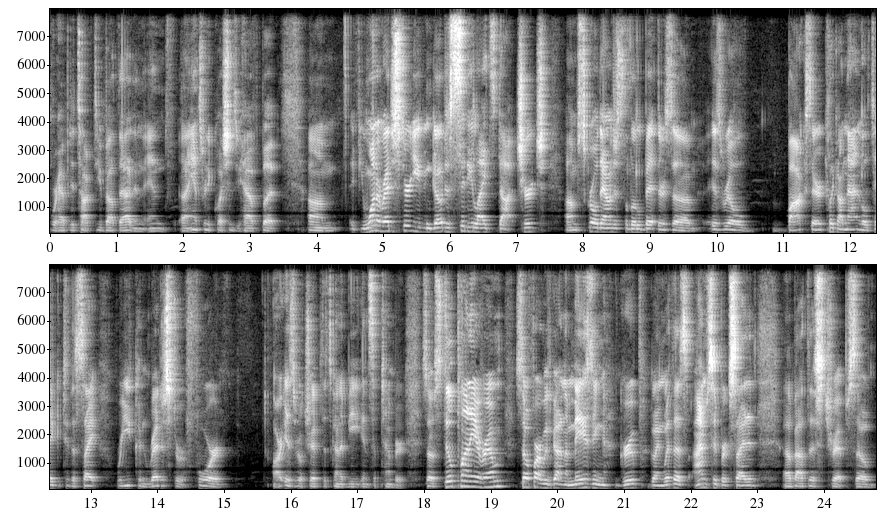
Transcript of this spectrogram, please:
we're happy to talk to you about that and, and uh, answer any questions you have. But um, if you want to register, you can go to citylights.church. Um, scroll down just a little bit. There's a Israel box there. Click on that, and it'll take you to the site where you can register for our Israel trip that's going to be in September. So, still plenty of room. So far, we've got an amazing group going with us. I'm super excited about this trip. So,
